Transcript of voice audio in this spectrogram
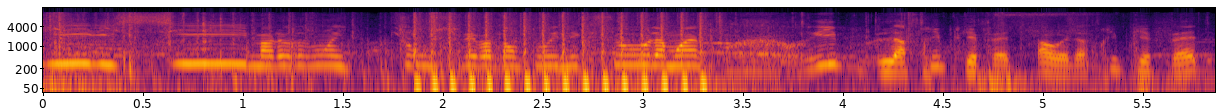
kills ici. Malheureusement, il tombe sur les d'Anto et Nexo. La moindre triple. La triple qui est faite. Ah ouais, la triple est faite.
